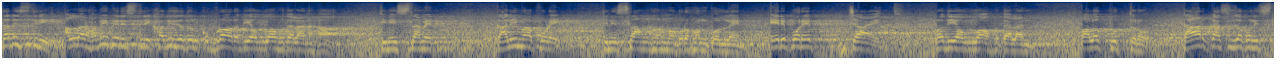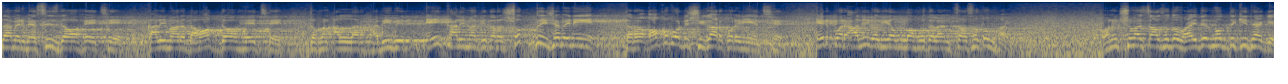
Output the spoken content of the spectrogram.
তার স্ত্রী, আল্লাহর হাবিবের স্ত্রী খাদিজাতুল কুবরা রদি আল্লাহ তালানহা তিনি ইসলামের কালিমা পড়ে তিনি ইসলাম ধর্ম গ্রহণ করলেন। এরপরে জায়দ রদি আল্লাহ তালান পালক পুত্র, তার কাছে যখন ইসলামের মেসেজ দেওয়া হয়েছে, কালিমার দাওয়াত দেওয়া হয়েছে, তখন আল্লাহর হাবিবের এই কালিমাকে তারা সত্য হিসেবে নিয়ে তারা অকপটে স্বীকার করে নিয়েছেন এরপরে আলী রবি আল্লাহ তালান চাচাতো ভাই। অনেক সময় চাচাতো ভাইদের মধ্যে কি থাকে?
